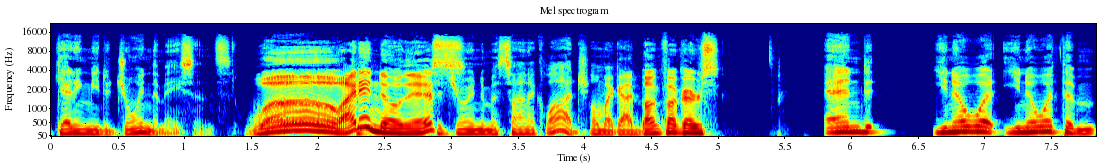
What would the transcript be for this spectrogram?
getting me to join the Masons, Whoa, I didn't know this. to join the Masonic Lodge. oh my god, bunkfuckers. And you know what? You know what the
